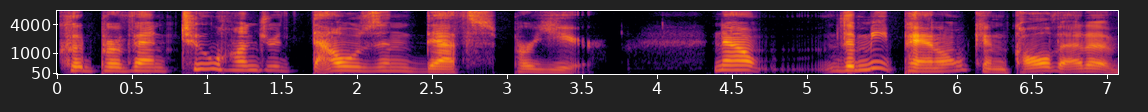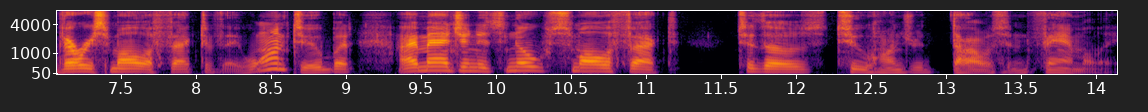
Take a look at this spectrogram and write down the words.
could prevent 200,000 deaths per year. Now, the meat panel can call that a very small effect if they want to, but I imagine it's no small effect to those 200,000 families.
